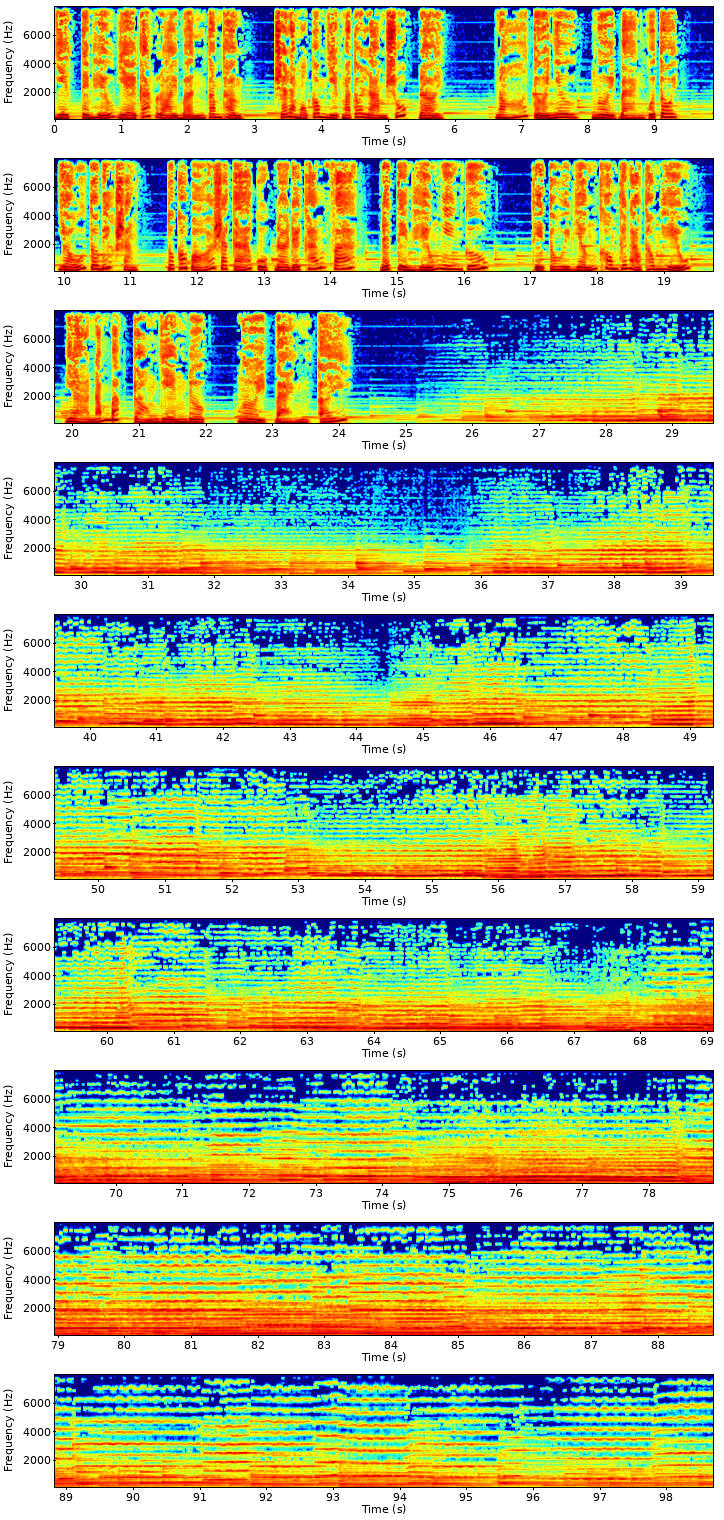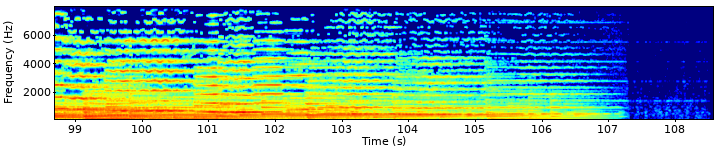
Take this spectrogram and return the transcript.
việc tìm hiểu về các loại bệnh tâm thần sẽ là một công việc mà tôi làm suốt đời. Nó tựa như người bạn của tôi, dẫu tôi biết rằng tôi có bỏ ra cả cuộc đời để khám phá, để tìm hiểu nghiên cứu, thì tôi vẫn không thể nào thông hiểu và nắm bắt trọn vẹn được người bạn ấy.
